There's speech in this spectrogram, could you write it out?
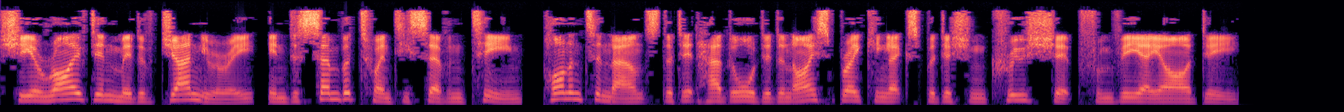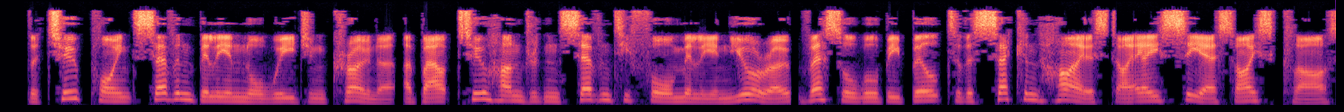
She arrived in mid of January. In December 2017, Ponant announced that it had ordered an ice-breaking expedition cruise ship from VARD. The 2.7 billion Norwegian kroner about 274 million euro vessel will be built to the second highest IACS ice class,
